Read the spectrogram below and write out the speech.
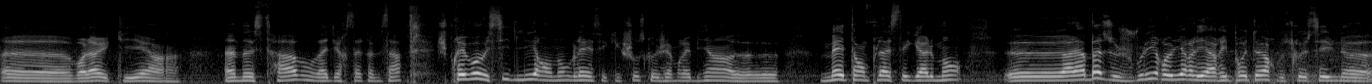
Voilà, qui est un, must-have, on va dire ça comme ça. Je prévois aussi de lire en anglais, c'est quelque chose que j'aimerais bien euh, mettre en place également. Euh, à la base, je voulais relire les Harry Potter parce que c'est une,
